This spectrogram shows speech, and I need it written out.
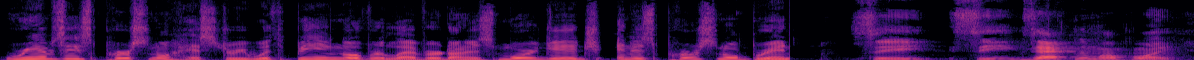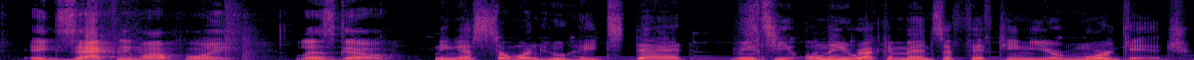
Ramsey's personal history with being overlevered on his mortgage and his personal brand. See, see exactly my point. Exactly my point. Let's go. As someone who hates debt means he only recommends a 15 year mortgage.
